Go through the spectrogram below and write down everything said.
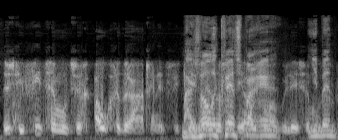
Dus die fietser moet zich ook gedragen in het verkeer. Maar het is wel een kwetsbare... Je bent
